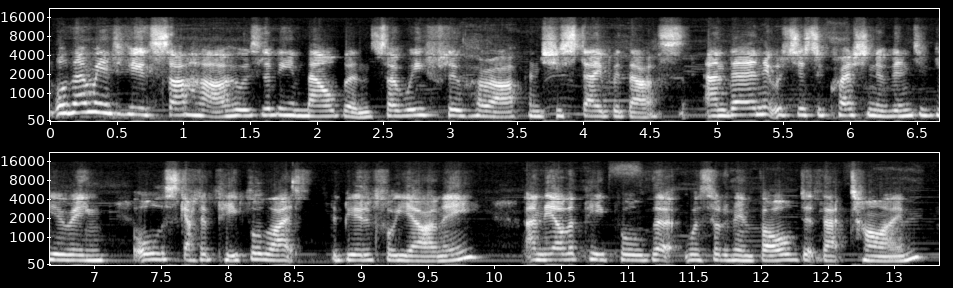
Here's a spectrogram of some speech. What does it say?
Well, then we interviewed Saha, who was living in Melbourne. So we flew her up and she stayed with us. And then it was just a question of interviewing all the scattered people, like the beautiful Yanni and the other people that were sort of involved at that time.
